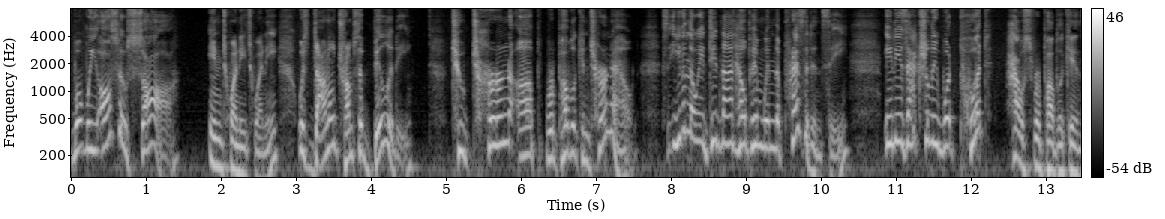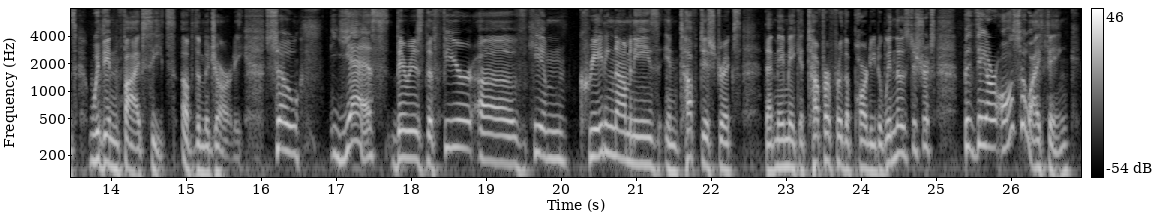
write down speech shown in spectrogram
What we also saw in 2020 was Donald Trump's ability to turn up Republican turnout. So even though it did not help him win the presidency, it is actually what put House Republicans within five seats of the majority. So, yes, there is the fear of him creating nominees in tough districts that may make it tougher for the party to win those districts. But they are also, I think,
